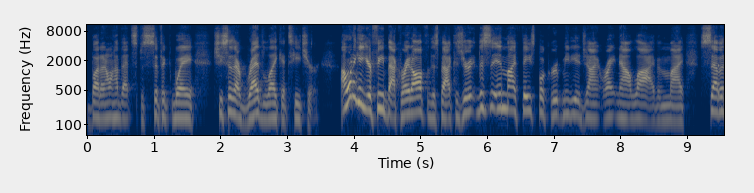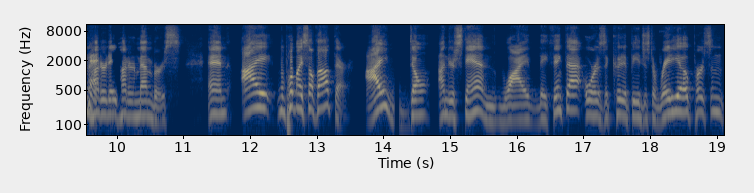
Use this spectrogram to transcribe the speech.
but I don't have that specific way. She says I read like a teacher. I want to get your feedback right off of this back because you're this is in my Facebook group, Media Giant, right now, live, and my 700, okay. 800 members. And I will put myself out there. I don't understand why they think that, or is it could it be just a radio person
